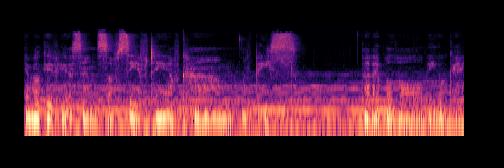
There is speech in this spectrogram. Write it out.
It will give you a sense of safety, of calm, of peace, that it will all be okay.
